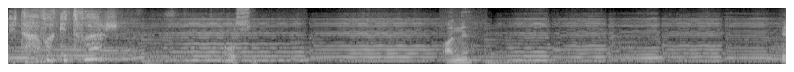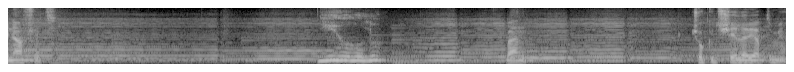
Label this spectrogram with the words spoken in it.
E daha vakit var. Olsun. Anne. Beni affet. Niye oğlum? Ben çok kötü şeyler yaptım ya.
